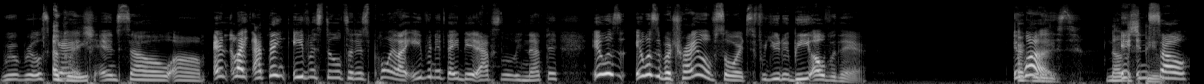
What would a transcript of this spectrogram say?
real real sketch. Agreed. And so, um, and like I think even still to this point, like even if they did absolutely nothing, it was it was a betrayal of sorts for you to be over there. It Agreed. was. No It- dispute. and so,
